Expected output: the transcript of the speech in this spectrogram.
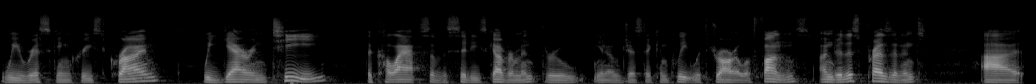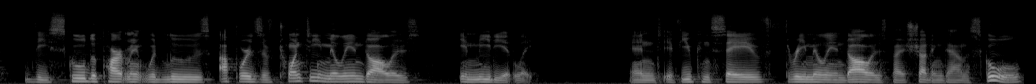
We risk increased crime. We guarantee the collapse of the city's government through, you know, just a complete withdrawal of funds. Under this president, uh, the school department would lose upwards of $20 million immediately. And if you can save $3 million by shutting down a school,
